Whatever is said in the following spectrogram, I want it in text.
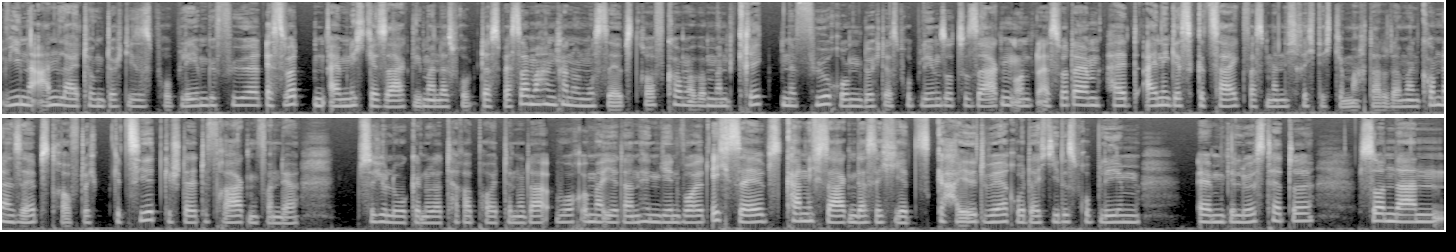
wie eine Anleitung durch dieses Problem geführt. Es wird einem nicht gesagt, wie man das, das besser machen kann und muss selbst drauf kommen, aber man kriegt eine Führung durch das Problem sozusagen und es wird einem halt einiges gezeigt, was man nicht richtig gemacht hat oder man kommt dann selbst drauf durch gezielt gestellte Fragen von der Psychologin oder Therapeutin oder wo auch immer ihr dann hingehen wollt. Ich selbst kann nicht sagen, dass ich jetzt geheilt wäre oder ich jedes Problem ähm, gelöst hätte, sondern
